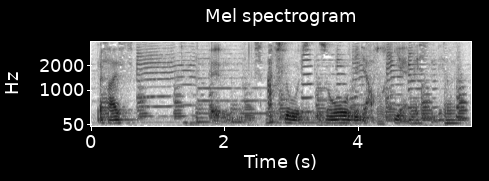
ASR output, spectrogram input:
Das heißt, es ähm, ist absolut so, wie der auch hier im Westen wäre.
